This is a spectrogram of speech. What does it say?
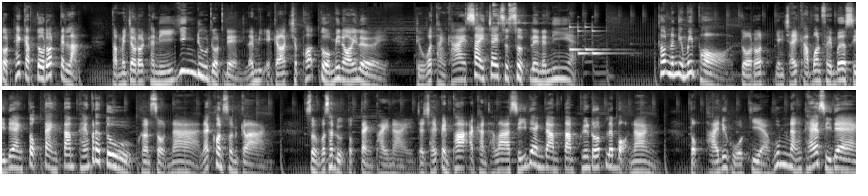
กดให้กับตัวรถเป็นหลักทำให้เจ้ารถคันนี้ยิ่งดูโดดเด่น และมีเอกลักษณ์เฉพาะตัวไม่น้อยเลย ถือว่าทางค่ายใส่ใจสุดๆเลยนะเนี่ย เท่านั้นยังไม่พอ ตัวรถยังใช้คาร์บอนไฟเบอร์สีแดงตกแต่งตามแผงประตู คอนโซลหน้าและคอนโซลกลาง ส่วนวัสดุตกแต่งภายในจะใช้เป็นผ้าอะคันทาราสีแดงดำตามพื้นรถและเบาะนั่ง ตบท้ายด้วยหัวเกียร์หุ้มหนังแท้สีแดง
